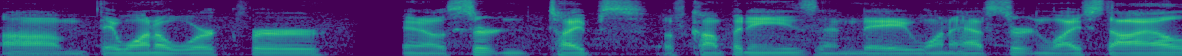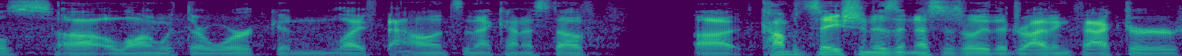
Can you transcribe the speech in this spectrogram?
um, they want to work for you know certain types of companies, and they want to have certain lifestyles uh, along with their work and life balance and that kind of stuff. Uh, compensation isn't necessarily the driving factor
